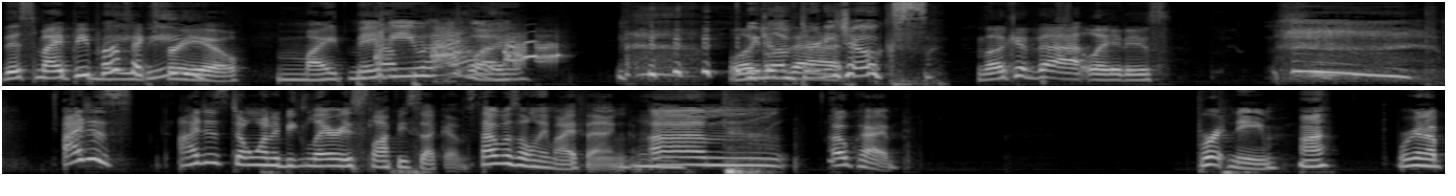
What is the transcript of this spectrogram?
this might be perfect Maybe. for you. Might be Maybe you have alley. one. Look We at love that. dirty jokes. Look at that, ladies. I just I just don't want to be Larry's sloppy seconds. That was only my thing. Um okay. Brittney, Huh? we're gonna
